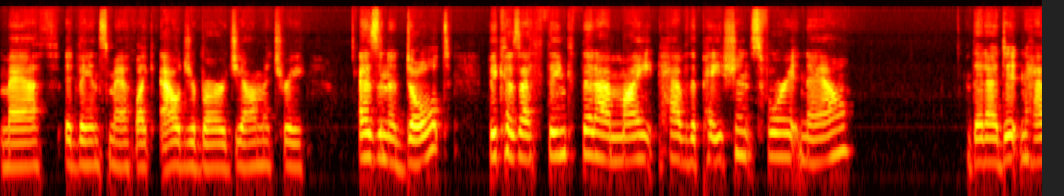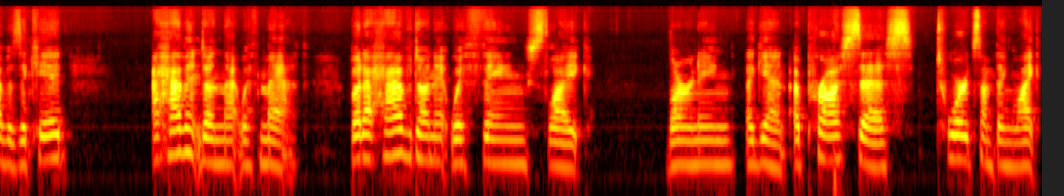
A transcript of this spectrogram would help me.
math, advanced math like algebra geometry as an adult because I think that I might have the patience for it now that I didn't have as a kid. I haven't done that with math, but I have done it with things like learning, again, a process towards something like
